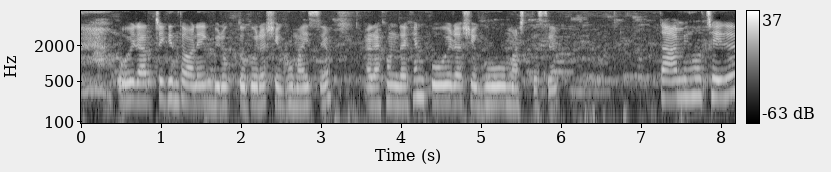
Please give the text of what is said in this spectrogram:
ওই রাত্রে কিন্তু অনেক বিরক্ত করে সে ঘুমাইছে। আর এখন দেখেন পইরা সে ঘুম আসতেছে। তা আমি হচ্ছে যে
